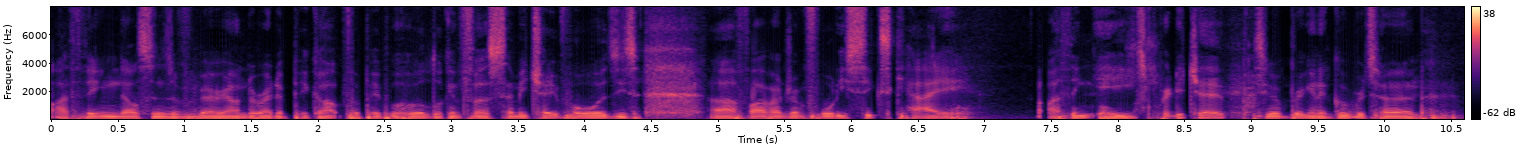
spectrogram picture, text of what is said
I think Nelson's a very underrated pickup for people who are looking for semi-cheap forwards. He's uh, 546k. I think he's pretty cheap. he's going to bring in a good return.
